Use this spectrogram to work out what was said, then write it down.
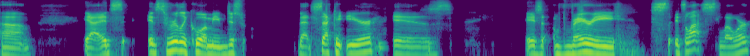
um, yeah, it's it's really cool. I mean, just that second year is is very it's a lot slower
